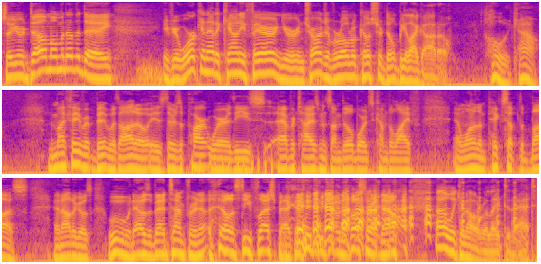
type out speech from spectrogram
So your dull moment of the day, if you're working at a county fair and you're in charge of a roller coaster, don't be like Otto. Holy cow. My favorite bit with Otto is there's a part where these advertisements on billboards come to life, and one of them picks up the bus, and Otto goes, Ooh, now's a bad time for an LSD flashback. I hate to be driving a bus right now. Oh, we can all relate to that.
